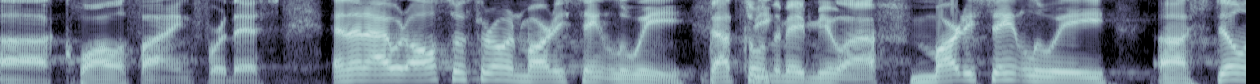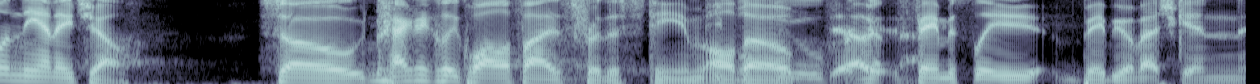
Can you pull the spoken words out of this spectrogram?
uh, qualifying for this. And then I would also throw in Marty St. Louis. That's the one that made me laugh. Marty St. Louis uh, still in the NHL. So technically qualifies for this team, although uh, famously Baby Ovechkin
